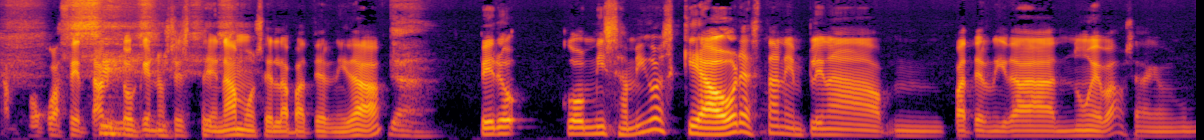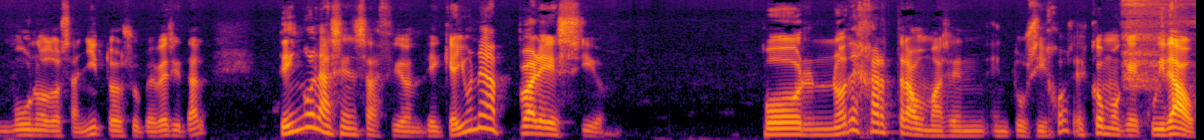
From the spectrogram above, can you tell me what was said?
tampoco hace tanto que nos estrenamos en la paternidad, pero con mis amigos que ahora están en plena mm, paternidad nueva, o sea, uno o dos añitos, sus bebés y tal, tengo la sensación de que hay una presión por no dejar traumas en, tus hijos. Es como que, cuidado,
